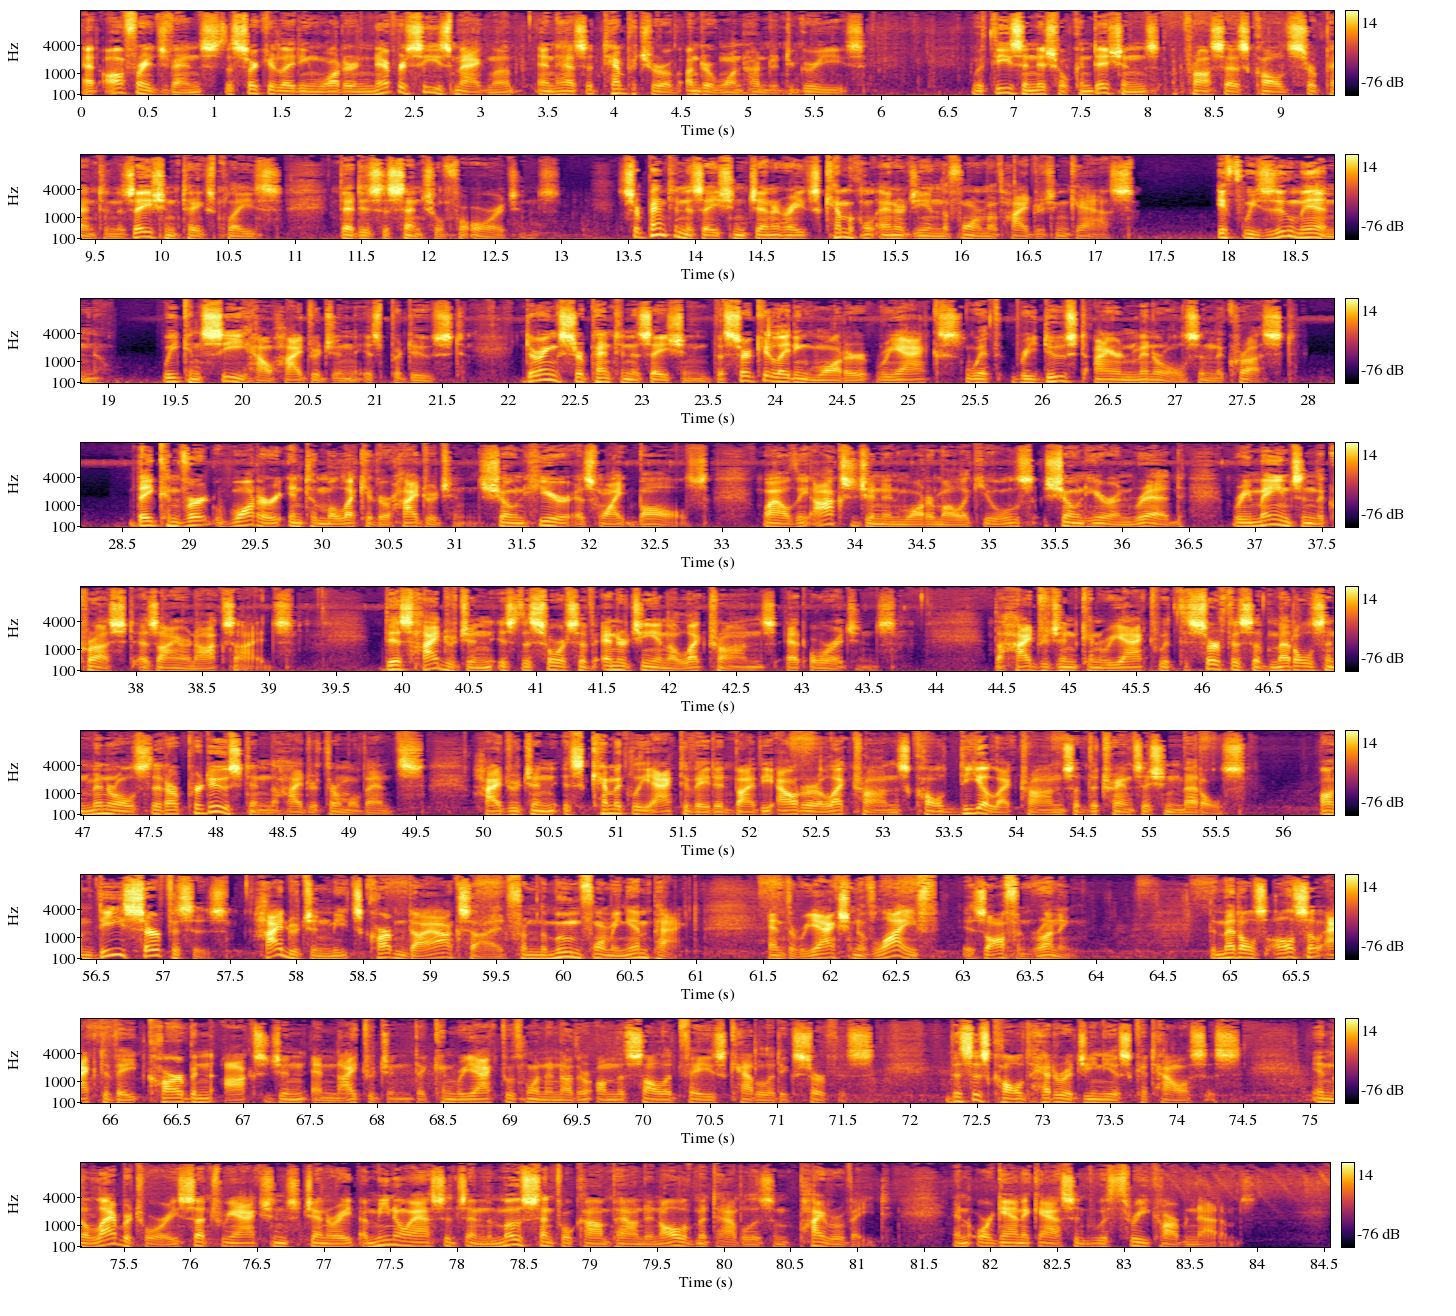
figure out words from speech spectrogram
At off-ridge vents, the circulating water never sees magma and has a temperature of under 100 degrees. With these initial conditions, a process called serpentinization takes place that is essential for origins. Serpentinization generates chemical energy in the form of hydrogen gas. If we zoom in, we can see how hydrogen is produced. During serpentinization, the circulating water reacts with reduced iron minerals in the crust. They convert water into molecular hydrogen, shown here as white balls, while the oxygen in water molecules, shown here in red, remains in the crust as iron oxides. This hydrogen is the source of energy and electrons at origins. The hydrogen can react with the surface of metals and minerals that are produced in the hydrothermal vents. Hydrogen is chemically activated by the outer electrons called d electrons of the transition metals. On these surfaces, hydrogen meets carbon dioxide from the moon forming impact, and the reaction of life is often running. The metals also activate carbon, oxygen, and nitrogen that can react with one another on the solid phase catalytic surface. This is called heterogeneous catalysis. In the laboratory, such reactions generate amino acids and the most central compound in all of metabolism, pyruvate, an organic acid with three carbon atoms.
